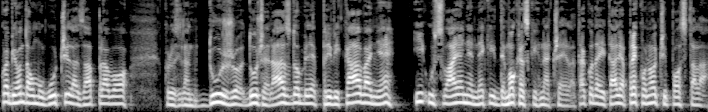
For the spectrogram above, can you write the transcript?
koja bi onda omogućila zapravo kroz jedan dužo, duže razdoblje privikavanje i usvajanje nekih demokratskih načela. Tako da je Italija preko noći postala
